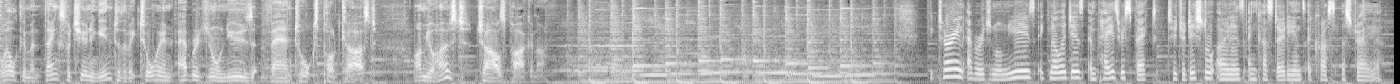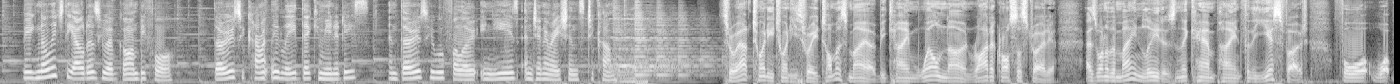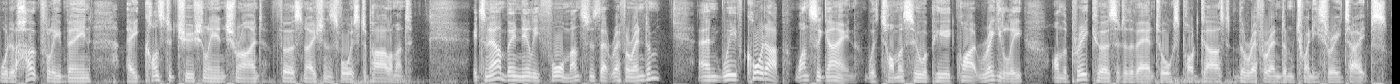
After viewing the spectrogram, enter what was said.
Welcome and thanks for tuning in to the Victorian Aboriginal News Van Talks podcast. I'm your host, Charles Pakana. Victorian Aboriginal News acknowledges and pays respect to traditional owners and custodians across Australia. We acknowledge the elders who have gone before, those who currently lead their communities, and those who will follow in years and generations to come. Throughout 2023, Thomas Mayo became well known right across Australia as one of the main leaders in the campaign for the Yes vote for what would have hopefully been a constitutionally enshrined First Nations voice to Parliament. It's now been nearly four months since that referendum, and we've caught up once again with Thomas, who appeared quite regularly on the precursor to the Van Talks podcast, the Referendum 23 tapes.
